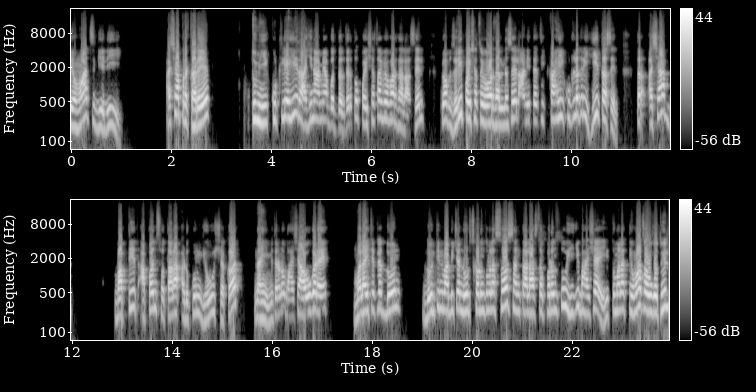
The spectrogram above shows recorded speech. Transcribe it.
तेव्हाच गेली. अशा प्रकारे तुम्ही कुठल्याही राजीनाम्याबद्दल जर तो पैशाचा व्यवहार झाला असेल किंवा जरी पैशाचा व्यवहार झाला नसेल आणि त्याची काही कुठलं तरी हित असेल तर अशा बाबतीत आपण स्वतःला अडकून घेऊ शकत नाही. मित्रांनो भाषा अवघड आहे. मला याच्यातल्या दोन दोन तीन बाबीच्या नोट्स काढून तुम्हाला सहज सांगता आलं असतं. परंतु ही जी भाषा आहे ही तुम्हाला तेव्हाच अवगत होईल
